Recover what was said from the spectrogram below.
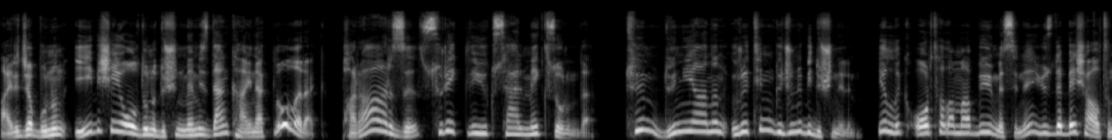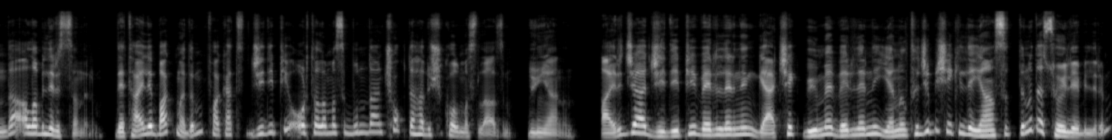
ayrıca bunun iyi bir şey olduğunu düşünmemizden kaynaklı olarak para arzı sürekli yükselmek zorunda. Tüm dünyanın üretim gücünü bir düşünelim. Yıllık ortalama büyümesini %5 altında alabiliriz sanırım. Detaylı bakmadım fakat GDP ortalaması bundan çok daha düşük olması lazım dünyanın. Ayrıca GDP verilerinin gerçek büyüme verilerini yanıltıcı bir şekilde yansıttığını da söyleyebilirim.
